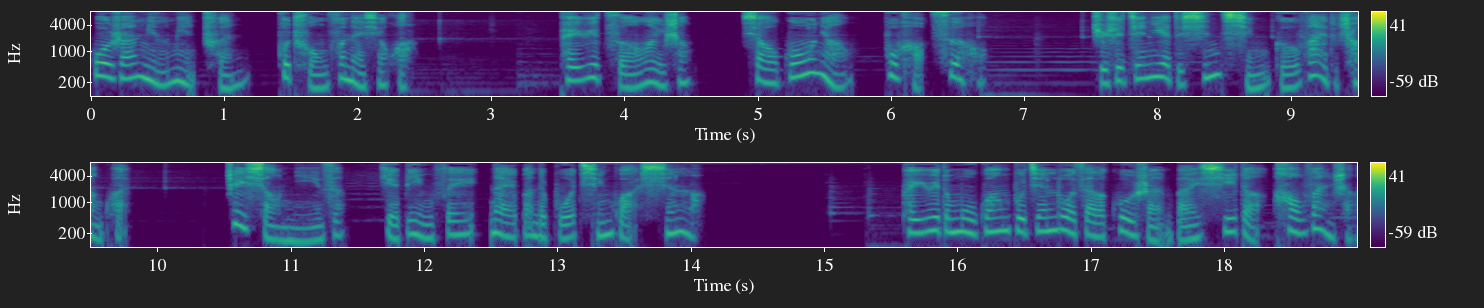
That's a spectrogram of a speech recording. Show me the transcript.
顾软抿了抿唇。不重复那些话，裴玉啧了一声：“小姑娘不好伺候，只是今夜的心情格外的畅快。这小妮子也并非那般的薄情寡心了。”裴玉的目光不禁落在了顾软白皙的皓腕上，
